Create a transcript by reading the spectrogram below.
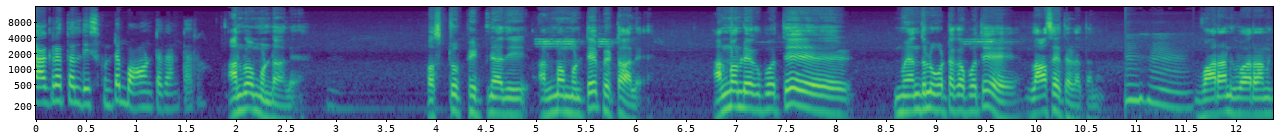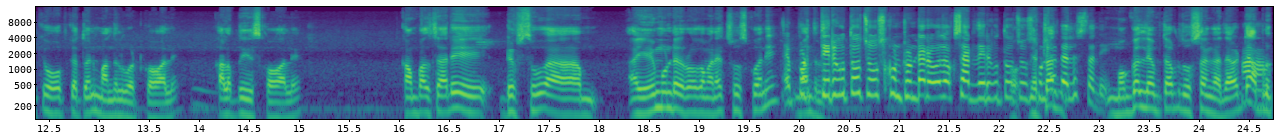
జాగ్రత్తలు తీసుకుంటే బాగుంటుంది అంటారు అనుభవం ఉండాలి. ఫస్ట్ పెట్టినది అనుభవం ఉంటే పెట్టాలి. అనుభవం లేకపోతే మందులు కొట్టకపోతే లాస్ అవుతాడు అతను. వారానికి వారానికి ఓపికతో మందులు కొట్టుకోవాలి కలుపు తీసుకోవాలి. కంపల్సరీ డ్రిప్స్ ఏముండదు రోగం అనేది చూసుకొని తిరుగుతూ చూసుకుంటుంటే రోజు ఒకసారి తిరుగుతూ చూసుకుంటే తెలుస్తుంది. మొగ్గలు తెంపుతాప్పుడు చూస్తాం కదా కాబట్టి. అప్పుడు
